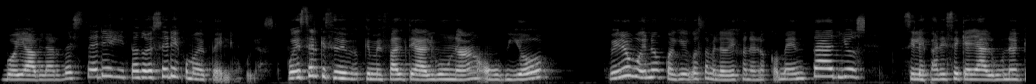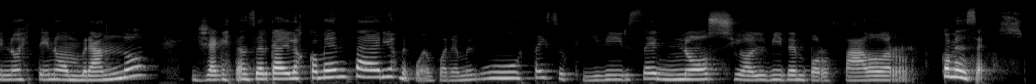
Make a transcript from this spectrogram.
Voy a hablar de series y tanto de series como de películas. Puede ser que, se que me falte alguna, obvio, pero bueno, cualquier cosa me lo dejan en los comentarios. Si les parece que hay alguna que no esté nombrando, y ya que están cerca de los comentarios, me pueden poner me gusta y suscribirse. No se olviden, por favor. Comencemos.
